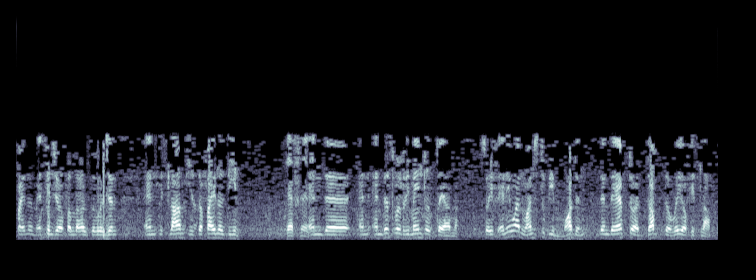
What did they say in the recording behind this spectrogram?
final messenger of Allah is the وژنڈ اسلام از دا فائنل دینڈ remain so if anyone wants to be modern then they have to adopt the way of Islam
